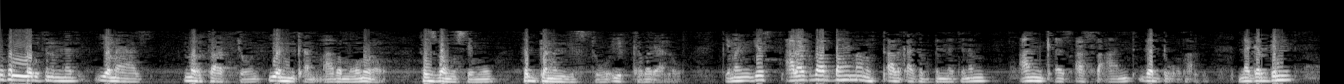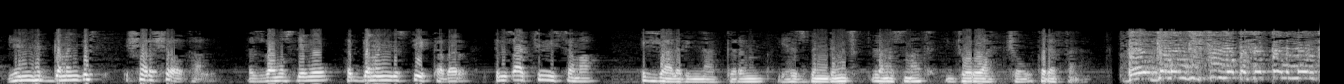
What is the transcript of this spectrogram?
የፈለጉትን እምነት የመያዝ መብታቸውን የሚቀማ በመሆኑ ነው ህዝበ ሙስሊሙ ህገ መንግስቱ ይከበር ያለው። የመንግስት አላግባብ በሃይማኖት ጣልቃ ገብነትንም አንቀጽ 11 ገድቦታል። ነገር ግን ይህን ህገ መንግስት ሸርሽረውታል። ህዝበ ሙስሊሙ ህገ መንግስቱ ይከበር፣ ድምጻችን ይሰማ እያለ ቢናገርም የህዝብን ድምፅ ለመስማት ጆሮአቸው ተደፈነ። በህገ መንግስቱ የተሰጠን መብት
